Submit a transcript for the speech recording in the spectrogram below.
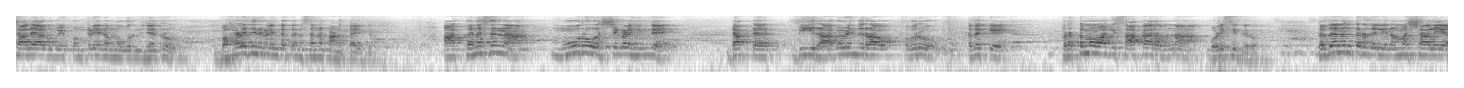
ಶಾಲೆ ಆಗಬೇಕು ಅಂತೇಳಿ ನಮ್ಮ ಊರಿನ ಜನರು ಬಹಳ ದಿನಗಳಿಂದ ಕನಸನ್ನು ಕಾಣ್ತಾ ಇದ್ದರು ಆ ಕನಸನ್ನು ಮೂರು ವರ್ಷಗಳ ಹಿಂದೆ ಡಾಕ್ಟರ್ ಬಿ ರಾಘವೇಂದ್ರ ರಾವ್ ಅವರು ಅದಕ್ಕೆ ಪ್ರಥಮವಾಗಿ ಸಾಕಾರವನ್ನು ಗೊಳಿಸಿದರು. ತದನಂತರದಲ್ಲಿ ನಮ್ಮ ಶಾಲೆಯ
